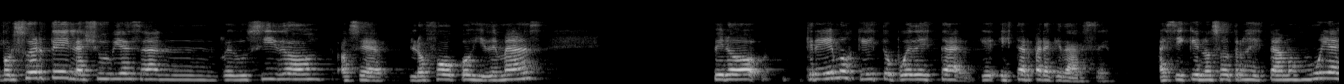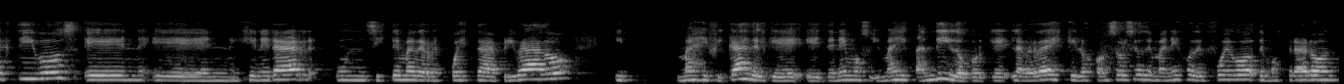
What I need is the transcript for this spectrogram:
por suerte, las lluvias han reducido, o sea, los focos y demás, pero creemos que esto puede estar, para quedarse. Así que nosotros estamos muy activos en, generar un sistema de respuesta privado y más eficaz del que eh, tenemos y más expandido, porque la verdad es que los consorcios de manejo de fuego demostraron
